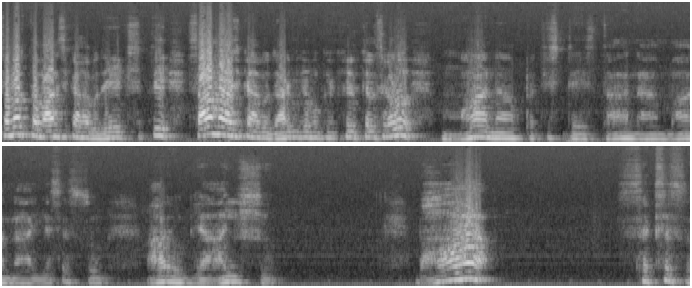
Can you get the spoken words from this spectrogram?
ಸಮರ್ಥ, ಮಾನಸಿಕ ಹಾಗೂ ದೈಹಿಕ ಶಕ್ತಿ, ಸಾಮಾಜಿಕ ಹಾಗೂ ಧಾರ್ಮಿಕ ಮುಖ್ಯ ಕೆಲಸಗಳು, ಮಾನ, ಪ್ರತಿಷ್ಠೆ, ಸ್ಥಾನ, ಮಾನ, ಯಶಸ್ಸು, ಆರೋಗ್ಯ, ಆಯುಷ್ಯ. ಭಾಳ ಸಕ್ಸಸ್ಸು.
